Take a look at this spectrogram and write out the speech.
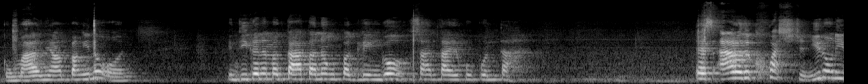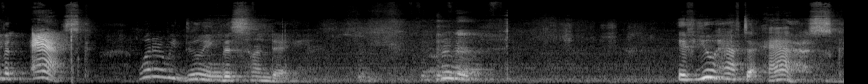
Kung mahal niya ang Panginoon, Hindi ka na magtatanong paglinggo, saan tayo pupunta? It's out of the question. You don't even ask, what are we doing this Sunday? If you have to ask,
